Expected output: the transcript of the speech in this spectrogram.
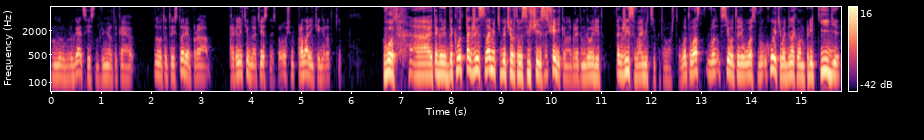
другу ругаются. Есть, например, такая ну, вот эта история про, про коллективную ответственность, в общем, про маленькие городки. Вот, а, это говорит, так вот так же и с вами, типа, чертовы священник, со священником она при этом говорит, так же и с вами, типа того, что вот у вас, вот все вот эти, у вас вы ходите в одинаковом прикиде,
